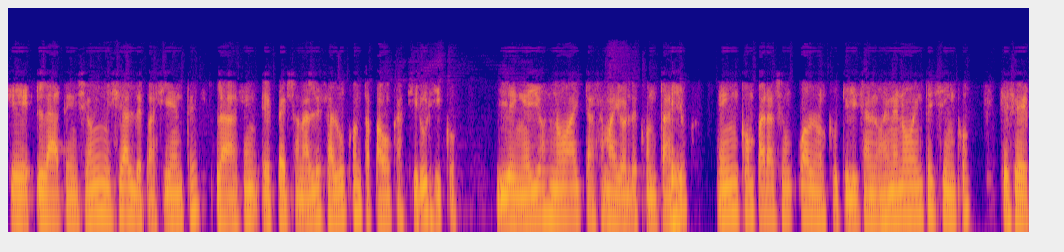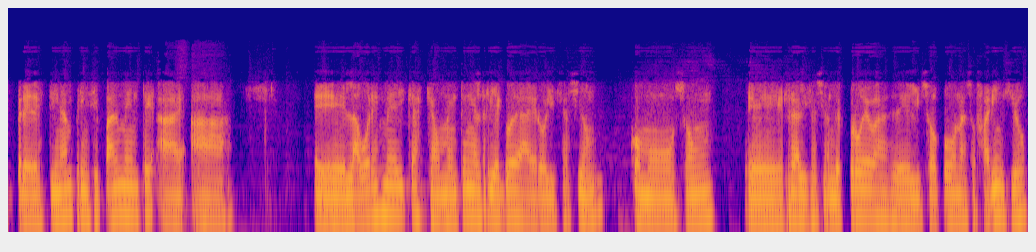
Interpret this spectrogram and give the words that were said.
que la atención inicial de pacientes la hacen el personal de salud con tapabocas quirúrgicos y en ellos no hay tasa mayor de contagio en comparación con los que utilizan los N95 que se predestinan principalmente a, eh, labores médicas que aumenten el riesgo de aerolización, como son eh, realización de pruebas del hisopo nasofaringio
